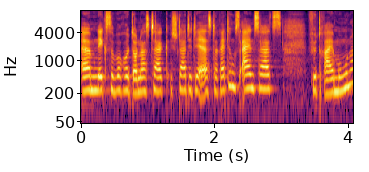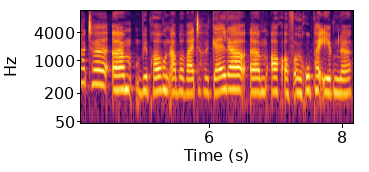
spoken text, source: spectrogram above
ähm, nächste Woche Donnerstag startet der erste Rettungseinsatz für drei Monate. Ähm, wir brauchen aber weitere Gelder, ähm, auch auf Europaebene,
